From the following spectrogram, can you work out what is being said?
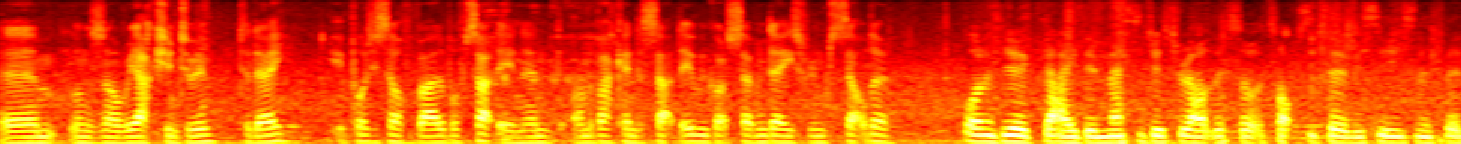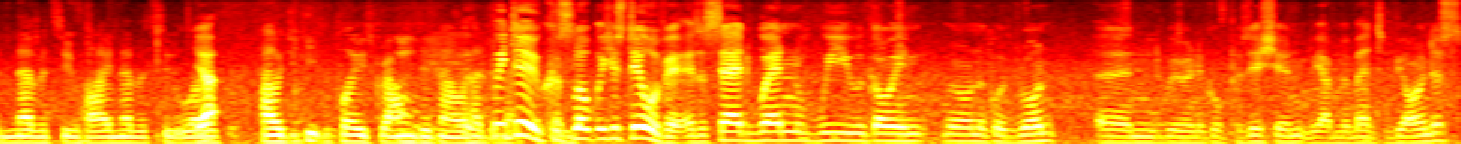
Um, as long as there's no reaction to him today, he puts himself available for Saturday, and then on the back end of Saturday, we've got seven days for him to settle down. One of your guiding messages throughout this sort of topsy-turvy season has been never too high, never too low. Yeah. How do you keep the players grounded now ahead? We do, because look, we just deal with it. As I said, when we were going, we were on a good run and we were in a good position. We had momentum behind us.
